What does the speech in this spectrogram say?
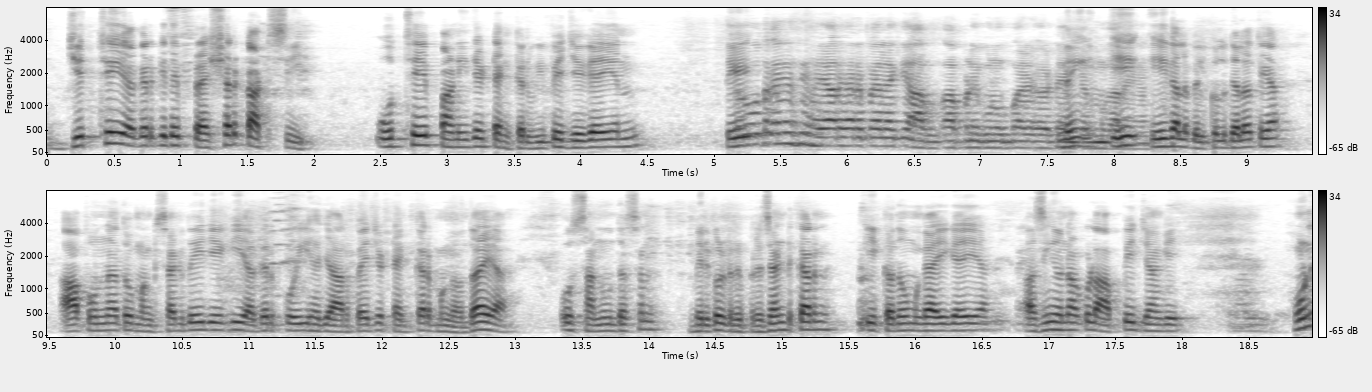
ਜਿੱਥੇ ਅਗਰ ਕਿਤੇ ਪ੍ਰੈਸ਼ਰ ਘੱਟ ਸੀ ਉੱਥੇ ਪਾਣੀ ਦੇ ਟੈਂਕਰ ਵੀ ਭੇਜੇ ਗਏ ਹਨ ਤੇ ਉਹ ਤਾਂ ਕਹਿੰਦੇ ਅਸੀਂ ਹਜ਼ਾਰ ਹਜ਼ਾਰ ਰੁਪਏ ਲੈ ਕੇ ਆਪ ਆਪਣੇ ਕੋਲੋਂ ਟੈਂਕਰ ਨਹੀਂ ਇਹ ਇਹ ਗੱਲ ਬਿਲਕੁਲ ਗਲਤ ਆ। ਆਪ ਉਹਨਾਂ ਤੋਂ ਮੰਗ ਸਕਦੇ ਜੇ ਕਿ ਅਗਰ ਕੋਈ 1000 ਰੁਪਏ ਚ ਟੈਂਕਰ ਮੰਗਾਉਂਦਾ ਆ ਉਹ ਸਾਨੂੰ ਦੱਸਣ ਮੇਰੇ ਕੋਲ ਰਿਪਰੈਜ਼ੈਂਟ ਕਰਨ ਕਿ ਕਦੋਂ ਮੰਗਾਏ ਗਏ ਆ। ਅਸੀਂ ਉਹਨਾਂ ਕੋਲ ਆਪ ਭੇਜਾਂਗੇ। ਹੁਣ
